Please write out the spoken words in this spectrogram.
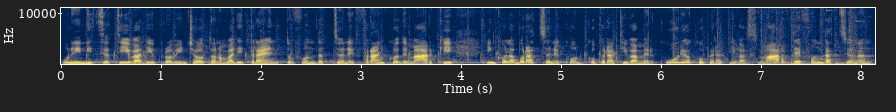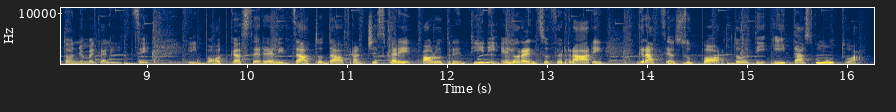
un'iniziativa di Provincia Autonoma di Trento, Fondazione Franco De Marchi in collaborazione con Cooperativa Mercurio, Cooperativa Smart e Fondazione Antonio Megalizzi. Il podcast è realizzato da Francesca Re, Paolo Trentini e Lorenzo Ferrari, grazie al supporto di ITAS Mutua.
